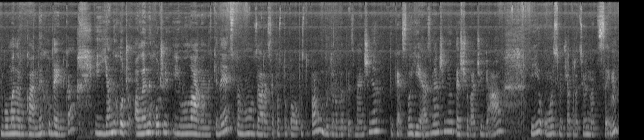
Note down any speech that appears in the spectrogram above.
бо в мене рука не худенька, і я не хочу, але не хочу і волана на кінець, тому зараз я поступово поступово буду робити зменшення, таке своє зменшення, те, що бачу я. І ось вже працюю над цим.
